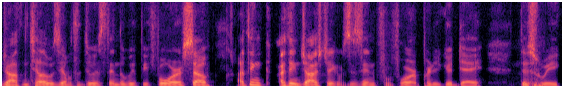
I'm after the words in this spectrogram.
Jonathan Taylor was able to do his thing the week before. So I think I think Josh Jacobs is in for, for a pretty good day this week.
